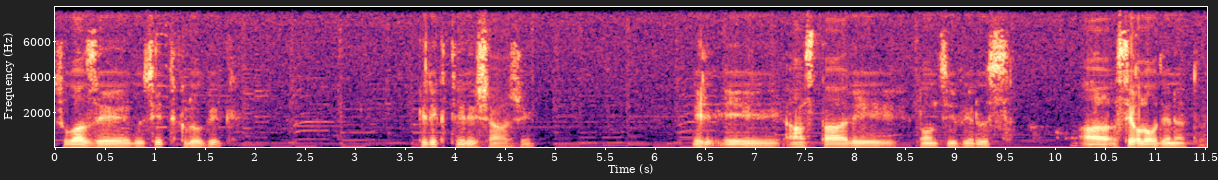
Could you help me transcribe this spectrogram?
choisir le site Globic clique télécharger. Et, installer l'antivirus sur l'ordinateur.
